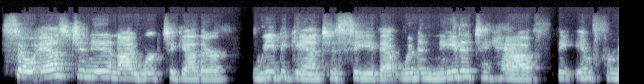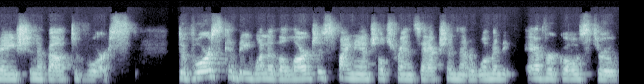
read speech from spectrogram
So, as Ginita and I worked together, we began to see that women needed to have the information about divorce. Divorce can be one of the largest financial transaction that a woman ever goes through.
